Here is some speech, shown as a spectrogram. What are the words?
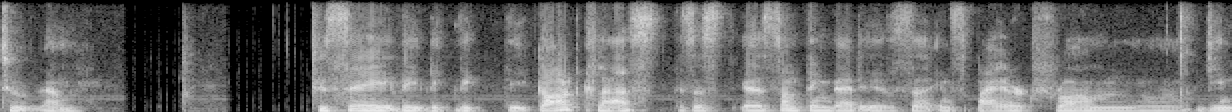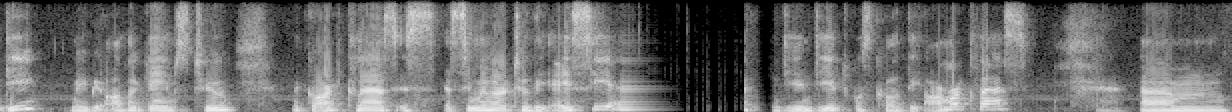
to um, to say the, the, the, the, guard class. This is, something that is uh, inspired from D and D, maybe other games too. The guard class is uh, similar to the AC. In D and D, it was called the armor class. Um,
